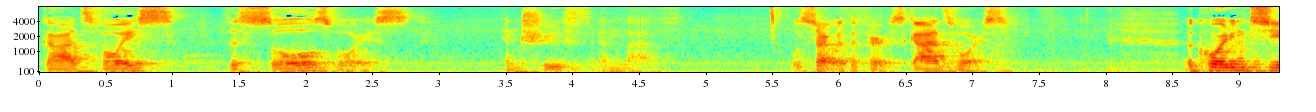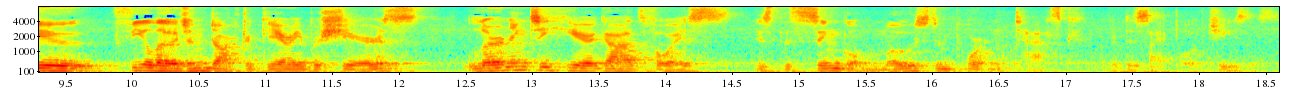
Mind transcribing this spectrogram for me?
God's voice, the soul's voice, and truth and love. We'll start with the first God's voice. According to theologian Dr. Gary Breshears, learning to hear God's voice is the single most important task of a disciple of Jesus.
